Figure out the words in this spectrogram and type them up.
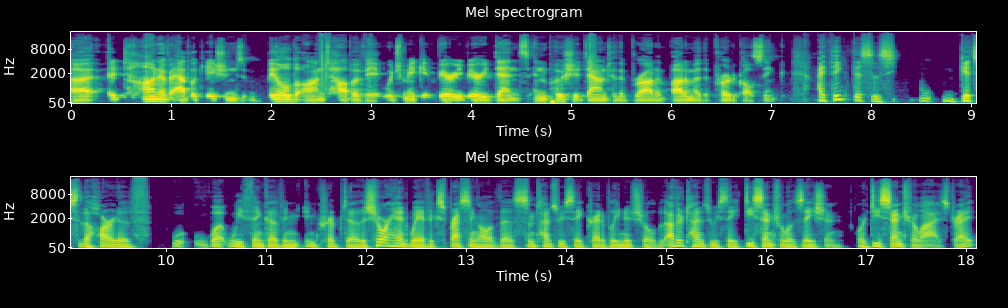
uh, a ton of applications build on top of it, which make it very, very dense and push it down to the broad, bottom of the protocol sink. I think this is gets to the heart of what we think of in, in crypto. The shorthand way of expressing all of this. Sometimes we say credibly neutral, but other times we say decentralization or decentralized, right?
